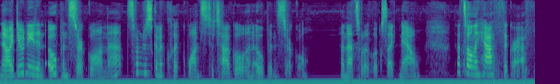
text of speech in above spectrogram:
Now I do need an open circle on that, so I'm just going to click once to toggle an open circle. And that's what it looks like now. That's only half the graph.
